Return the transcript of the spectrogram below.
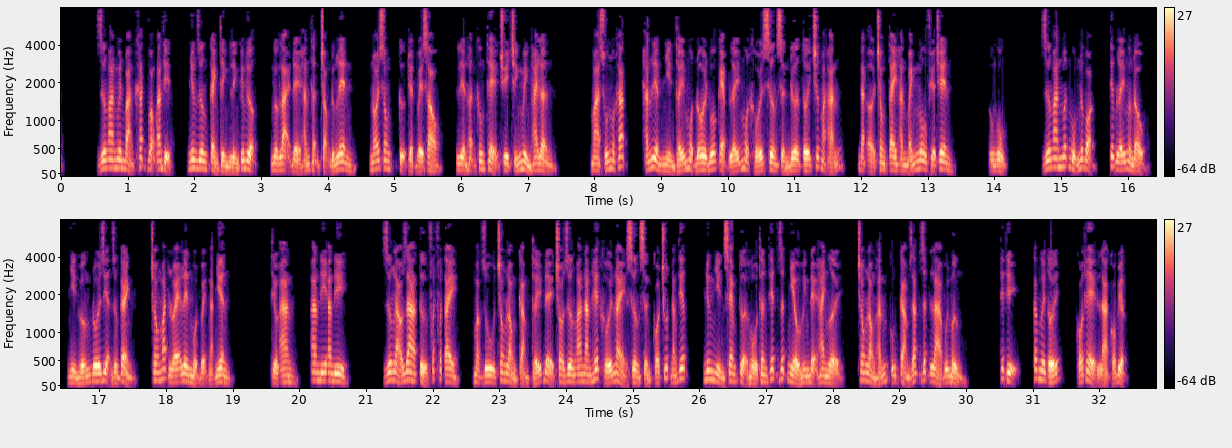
Dương an nguyên bản khát vọng ăn thịt, nhưng dương cảnh thình lình kiếm lượng, ngược lại để hắn thận trọng đứng lên, nói xong cự tuyệt về sau, liền hận không thể truy chính mình hai lần. Mà xuống một khắc, hắn liền nhìn thấy một đôi đũa kẹp lấy một khối xương sườn đưa tới trước mặt hắn, đặt ở trong tay hắn bánh ngô phía trên. Ù ngục dương an nuốt ngụm nước bọn tiếp lấy ngầm đầu, nhìn hướng đối diện dương cảnh, trong mắt lóe lên một vệ ngạc nhiên. Tiểu an an đi An đi. Dương lão gia tử phất phất tay, mặc dù trong lòng cảm thấy để cho dương an ăn hết khối này xương sườn có chút đáng tiếc, nhưng nhìn xem tựa hồ thân thiết rất nhiều huynh đệ hai người, trong lòng hắn cũng cảm giác rất là vui mừng. Tiết thị, các ngươi tới, có thể là có việc.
